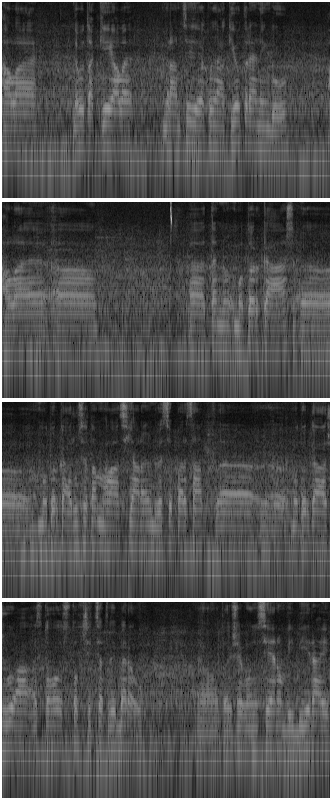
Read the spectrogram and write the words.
ale, nebo taky, ale v rámci jako nějakého tréninku, ale eh, eh, ten motorkář, eh, motorkářů se tam hlásí, já nevím, 250 eh, motorkářů a z toho 130 vyberou. Jo, takže oni si jenom vybírají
